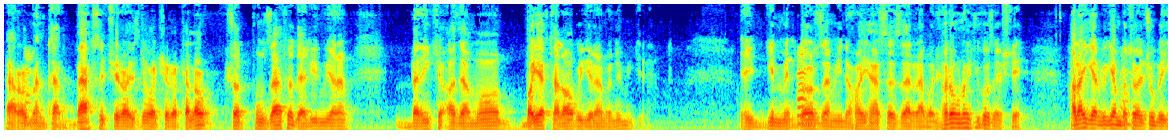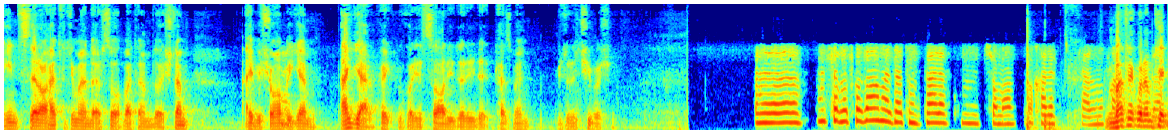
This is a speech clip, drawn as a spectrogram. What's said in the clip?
برای من در بحث چرا ازدواج چرا طلاق شاید 15 تا دلیل میارم برای اینکه آدما باید طلاق بگیرن و نمی‌گیرن. یعنی یه مقدار بله. زمینه هایی هست از روانی. حالا اونایی که گذشته. حالا اگر بگم با توجه به این سراحتی که من در صحبتم داشتم اگه به شما بله. بگم اگر فکر می‌کنید سالی دارید از من می‌تونه چی باشه. من سپاسگزارم ازتون بله شما آخر کلمه من فکر کنم که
